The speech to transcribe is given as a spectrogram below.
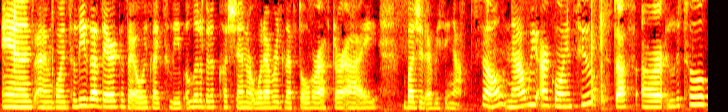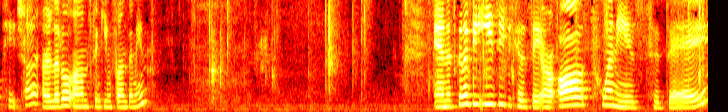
And I'm going to leave that there because I always like to leave a little bit of cushion or whatever is left over after I budget everything out. So now we are going to stuff our little paycheck, our little um, sinking funds, I mean. And it's gonna be easy because they are all 20s today.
